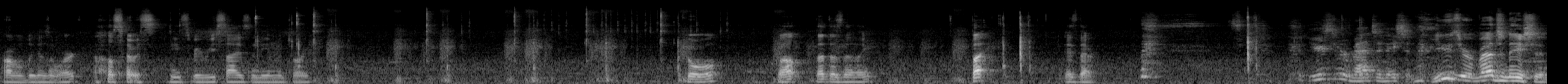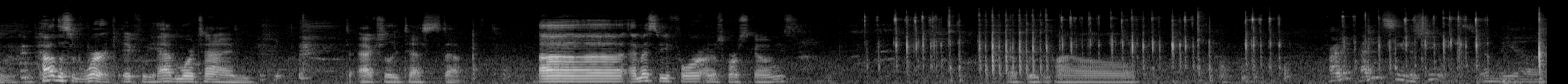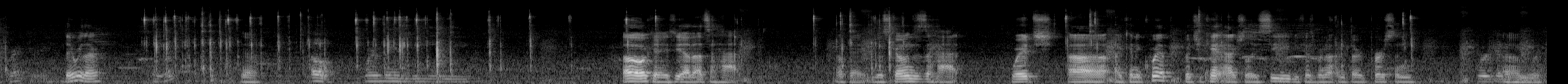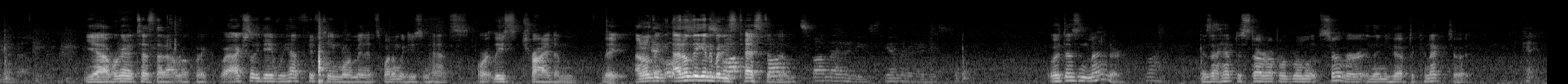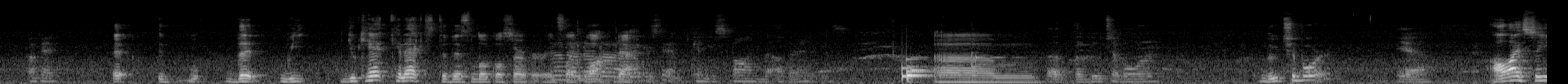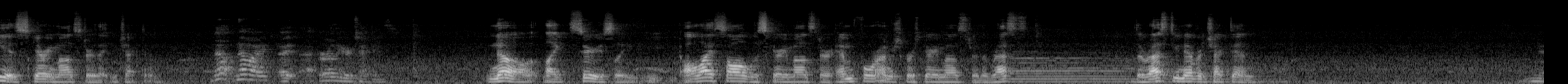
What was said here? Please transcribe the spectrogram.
probably doesn't work. Also, it needs to be resized in the inventory. Cool. Well, that does nothing. But, is there. Use your imagination. Use your imagination of how this would work if we had more time to actually test stuff. Uh, MSV4 underscore scones. Let's recompile. I didn't, I didn't see the shields in the uh, directory. They were there. They were? Yeah. Oh, were they in the? Oh, okay. So yeah, that's a hat. Okay, the scones is a hat, which uh, I can equip, but you can't actually see because we're not in third person. We're gonna Um, be working that. Yeah, we're gonna test that out real quick. Well, actually, Dave, we have 15 more minutes. Why don't we do some hats, or at least try them? They, I don't think well, I don't think anybody's spawn- tested spawn, them. Spawn entities, the other entities. Well, it doesn't matter Why? because I have to start up a remote server, and then you have to connect to it. Okay. Okay. It, it that we you can't connect to this local server. It's no, like no, no, locked no, I down. understand. Can you spawn the other entities? Um, The the lucha boar. Luchabor. Yeah. All I see is scary monster that you checked in. No, no. I, I earlier check-ins. No, like seriously, all I saw was scary monster. M4 underscore scary monster. The rest, Uh, the rest you never checked in.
